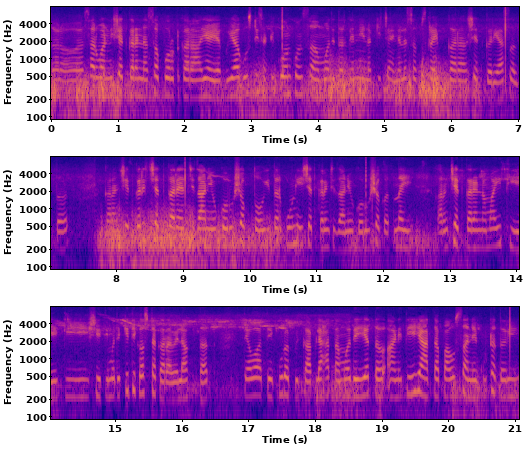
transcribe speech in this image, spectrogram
तर सर्वांनी शेतकऱ्यांना सपोर्ट करा. या या या गोष्टीसाठी कोण कोण सहमत आहे तर त्यांनी नक्की चॅनलला सबस्क्राईब करा शेतकरी असेल तर. कारण शेतकरीच शेतकऱ्याची जाणीव करू शकतो. इतर कोणीही शेतकऱ्यांची जाणीव करू शकत नाही. कारण शेतकऱ्यांना माहिती आहे की शेतीमध्ये किती कष्ट करावे लागतात. तेव्हा ते कुठं पीक आपल्या हातामध्ये येतं आणि तेही आता पावसाने कुठंतरी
